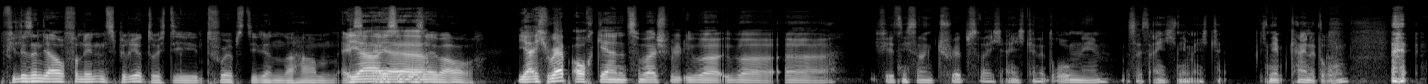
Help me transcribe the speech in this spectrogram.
Viele sind ja auch von denen inspiriert durch die Trips, die die dann da haben. Ace, Ja, Ace ja, ja. selber auch. ja, ich rap auch gerne zum Beispiel über, über, äh, ich will jetzt nicht sagen Trips, weil ich eigentlich keine Drogen nehme. Das heißt eigentlich, ich nehme keine, ich nehme keine Drogen.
